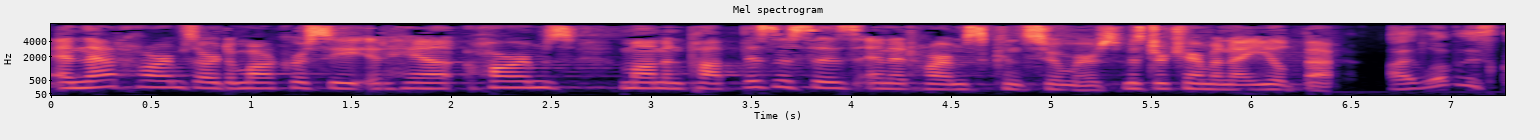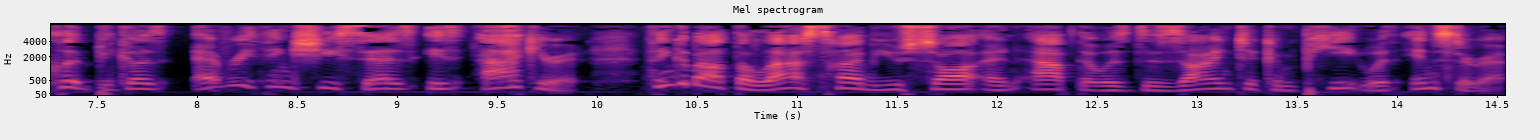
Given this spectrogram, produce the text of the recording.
and that harms our democracy, it ha- harms mom and pop businesses, and it harms consumers. Mr. Chairman, I yield back. I love this clip because everything she says is accurate. Think about the last time you saw an app that was designed to compete with Instagram.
